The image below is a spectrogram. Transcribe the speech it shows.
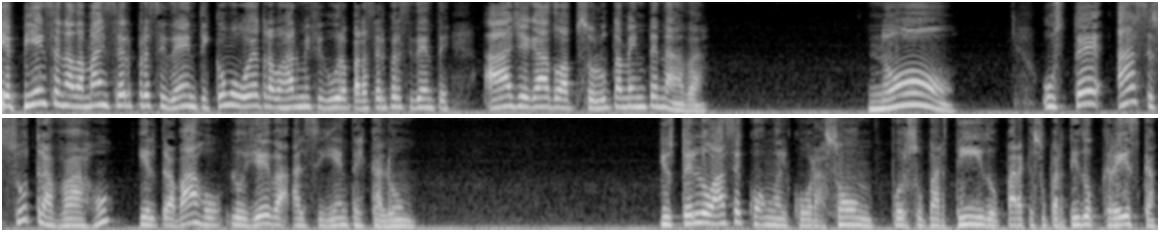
que piense nada más en ser presidente y cómo voy a trabajar mi figura para ser presidente, ha llegado absolutamente nada. No. Usted hace su trabajo y el trabajo lo lleva al siguiente escalón. Y usted lo hace con el corazón, por su partido, para que su partido crezca,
